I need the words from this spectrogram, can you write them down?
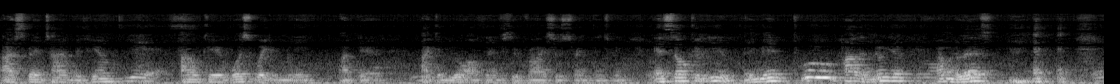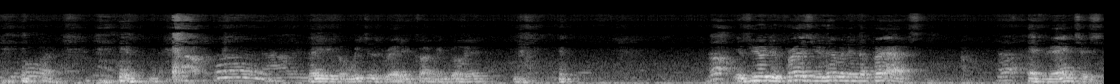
I spend time with Him. Yes. I don't care what's waiting for me out there. I can do all things through Christ who strengthens me. And so can you. Amen. Woo, hallelujah. I'm blessed. Thank you, Lord. There you go. We just read it. Carmen, go ahead. If you're depressed, you're living in the past. If you're anxious,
